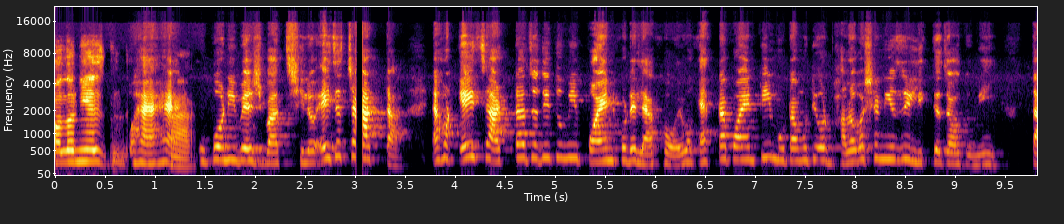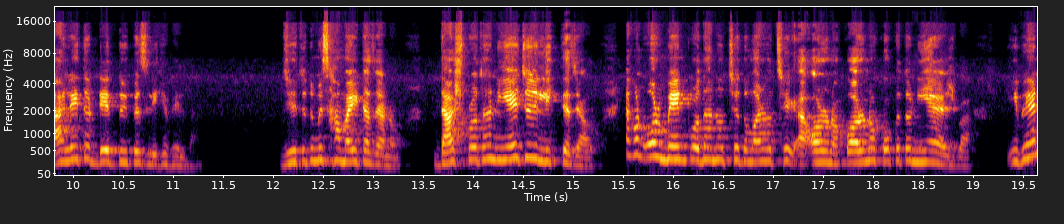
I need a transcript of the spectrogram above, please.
কলোনিয়াল হ্যাঁ হ্যাঁ হ্যাঁ। উপনিবেশবাদ ছিল এই যে চারটা এখন এই চারটা যদি তুমি পয়েন্ট করে লেখো এবং একটা পয়েন্টই মোটামুটি ওর ভালোবাসা নিয়ে যদি লিখতে যাও তুমি তাহলেই তো দেড় দুই পেজ লিখে ফেলবা যেহেতু তুমি সামাইটা জানো দাস প্রধান নিয়েই যদি লিখতে যাও এখন ওর মেন প্রধান হচ্ছে তোমার হচ্ছে আহ, অরণক্য অরণক্যকে তো নিয়ে আসবা ইভেন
